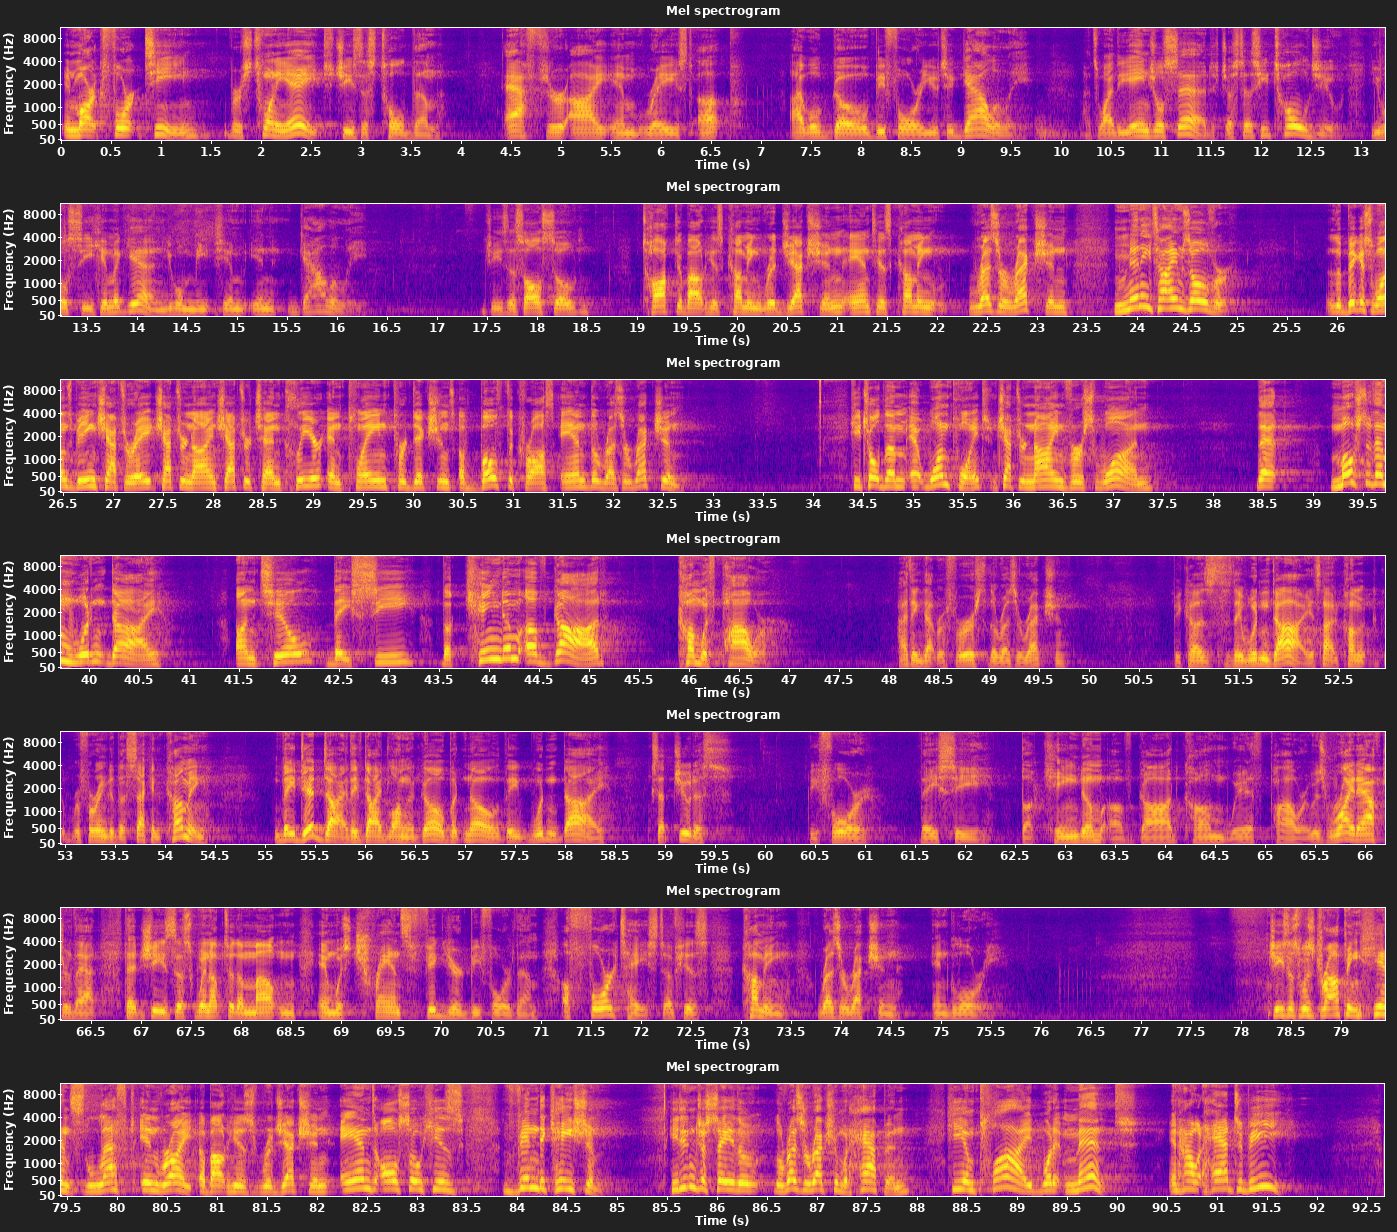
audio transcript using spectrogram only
In Mark 14, verse 28, Jesus told them, After I am raised up, I will go before you to Galilee. That's why the angel said, Just as he told you, you will see him again. You will meet him in Galilee. Jesus also talked about his coming rejection and his coming resurrection many times over. The biggest ones being chapter 8, chapter 9, chapter 10, clear and plain predictions of both the cross and the resurrection. He told them at one point, chapter 9, verse 1, that most of them wouldn't die until they see the kingdom of God come with power. I think that refers to the resurrection because they wouldn't die. It's not referring to the second coming They did die. They've died long ago, but no, they wouldn't die, except Judas, before they see the kingdom of God come with power. It was right after that that Jesus went up to the mountain and was transfigured before them, a foretaste of his coming resurrection and glory. Jesus was dropping hints left and right about his rejection and also his vindication. He didn't just say the, the resurrection would happen, he implied what it meant and how it had to be.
